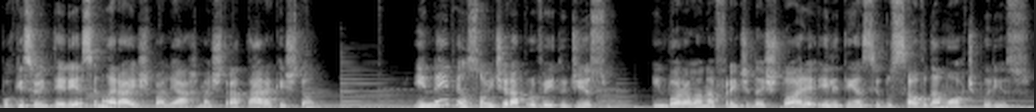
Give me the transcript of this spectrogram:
porque seu interesse não era espalhar, mas tratar a questão e nem pensou em tirar proveito disso, embora lá na frente da história ele tenha sido salvo da morte por isso.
